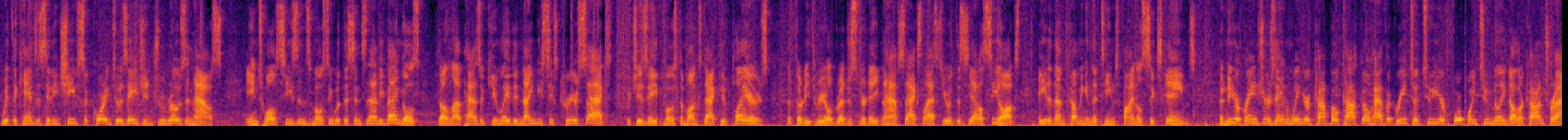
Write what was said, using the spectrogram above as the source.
with the Kansas City Chiefs, according to his agent, Drew Rosenhaus. In 12 seasons, mostly with the Cincinnati Bengals, Dunlap has accumulated 96 career sacks, which is eighth most amongst active players. The 33 year old registered 8.5 sacks last year with the Seattle Seahawks, eight of them coming in the team's final six games. The New York Rangers and winger Kaapo Kakko have agreed to a two year, $4.2 million contract.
